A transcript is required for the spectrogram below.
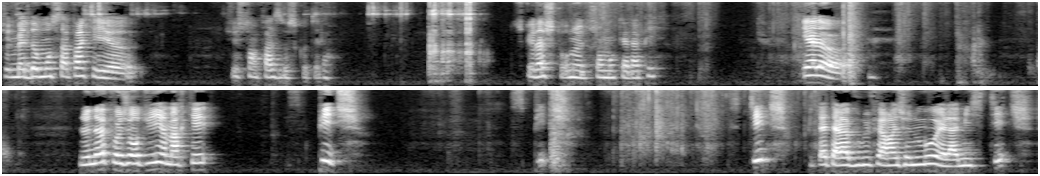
Je vais le mettre dans mon sapin qui est euh, juste en face de ce côté-là. Parce que là, je tourne sur mon canapé. Et alors, le 9 aujourd'hui a marqué Speech. Speech. Stitch. Peut-être elle a voulu faire un jeu de mots, elle a mis Stitch.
